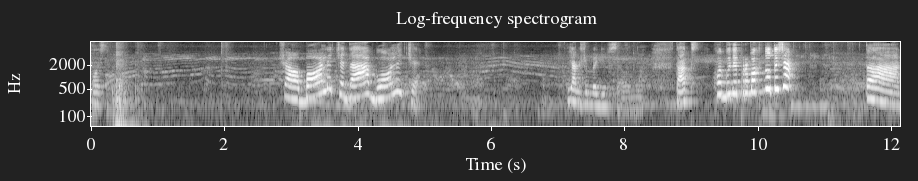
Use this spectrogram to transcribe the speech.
Ось. Що, боляче, да, боляче. Як же мені все одно? Так, хоч буде промахнутися. Так.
